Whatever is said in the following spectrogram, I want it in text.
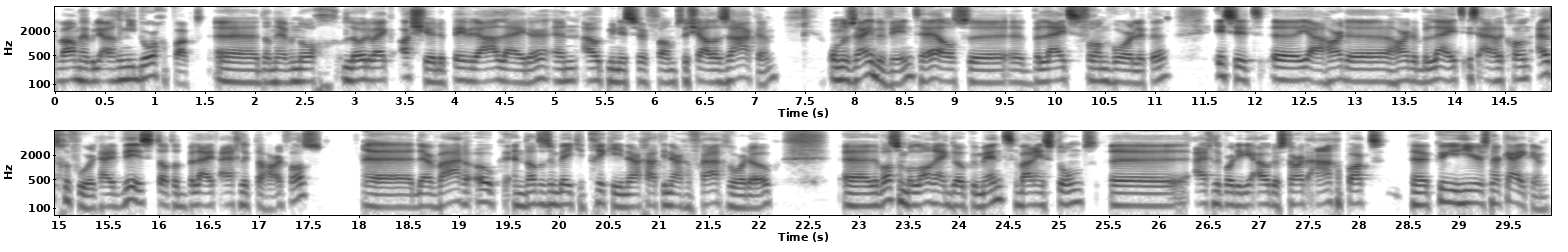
waarom hebben jullie eigenlijk niet doorgepakt? dan hebben we nog Lodewijk Asje, de PvdA-leider en oud-minister van Sociale Zaken onder zijn bewind hè, als uh, beleidsverantwoordelijke, is het uh, ja, harde, harde beleid is eigenlijk gewoon uitgevoerd. Hij wist dat het beleid eigenlijk te hard was. Er waren ook, en dat is een beetje tricky, en daar gaat hij naar gevraagd worden ook. er was een belangrijk document waarin stond: eigenlijk worden die ouders hard aangepakt. kun je hier eens naar kijken?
